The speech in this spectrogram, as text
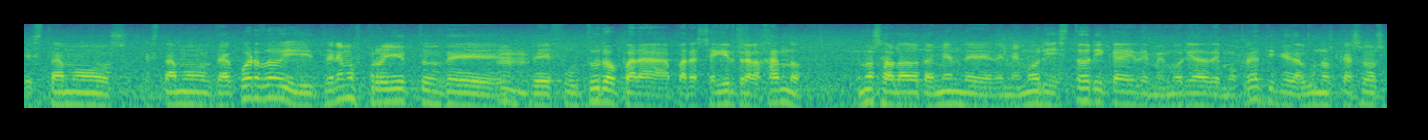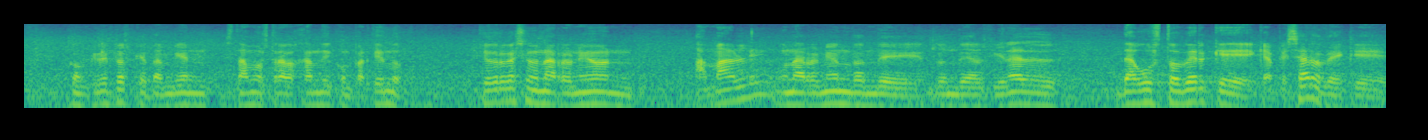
estamos, estamos de acuerdo y tenemos proyectos de, futuro para, para seguir trabajando. Hemos hablado también de, memoria histórica y de memoria democrática y de algunos casos concretos que también estamos trabajando y compartiendo. Yo creo que ha sido una reunión amable, una reunión donde, donde al final da gusto ver que, a pesar de que,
